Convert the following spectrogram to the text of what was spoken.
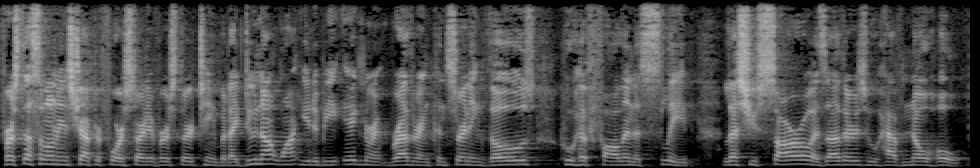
1 Thessalonians chapter 4, starting at verse 13. But I do not want you to be ignorant, brethren, concerning those who have fallen asleep, lest you sorrow as others who have no hope.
